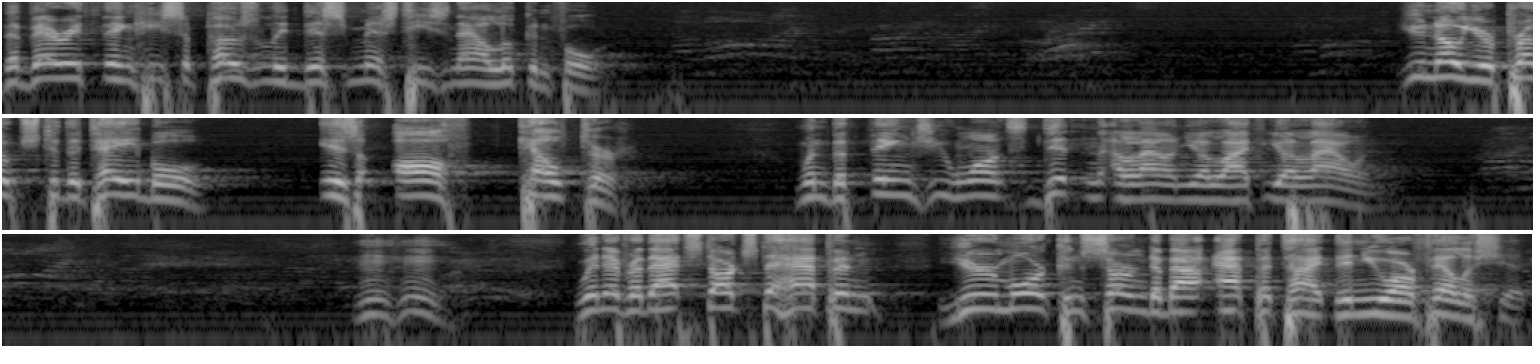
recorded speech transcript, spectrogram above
the very thing he supposedly dismissed, he's now looking for. You know your approach to the table is off kelter when the things you once didn't allow in your life, you're allowing. Mm-hmm. Whenever that starts to happen, you're more concerned about appetite than you are fellowship.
